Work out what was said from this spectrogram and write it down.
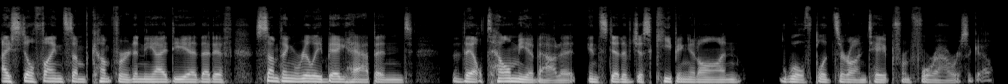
I still find some comfort in the idea that if something really big happened, they'll tell me about it instead of just keeping it on Wolf Blitzer on tape from four hours ago.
